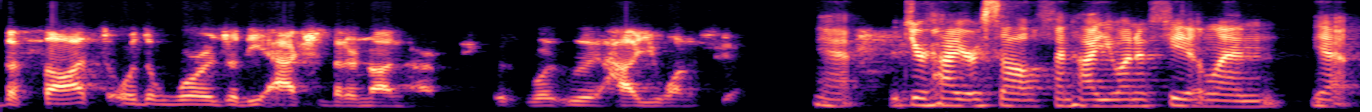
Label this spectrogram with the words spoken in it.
the thoughts or the words or the actions that are not in harmony with, how you want to feel? Yeah, with your higher self and how you want to feel, and yeah,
